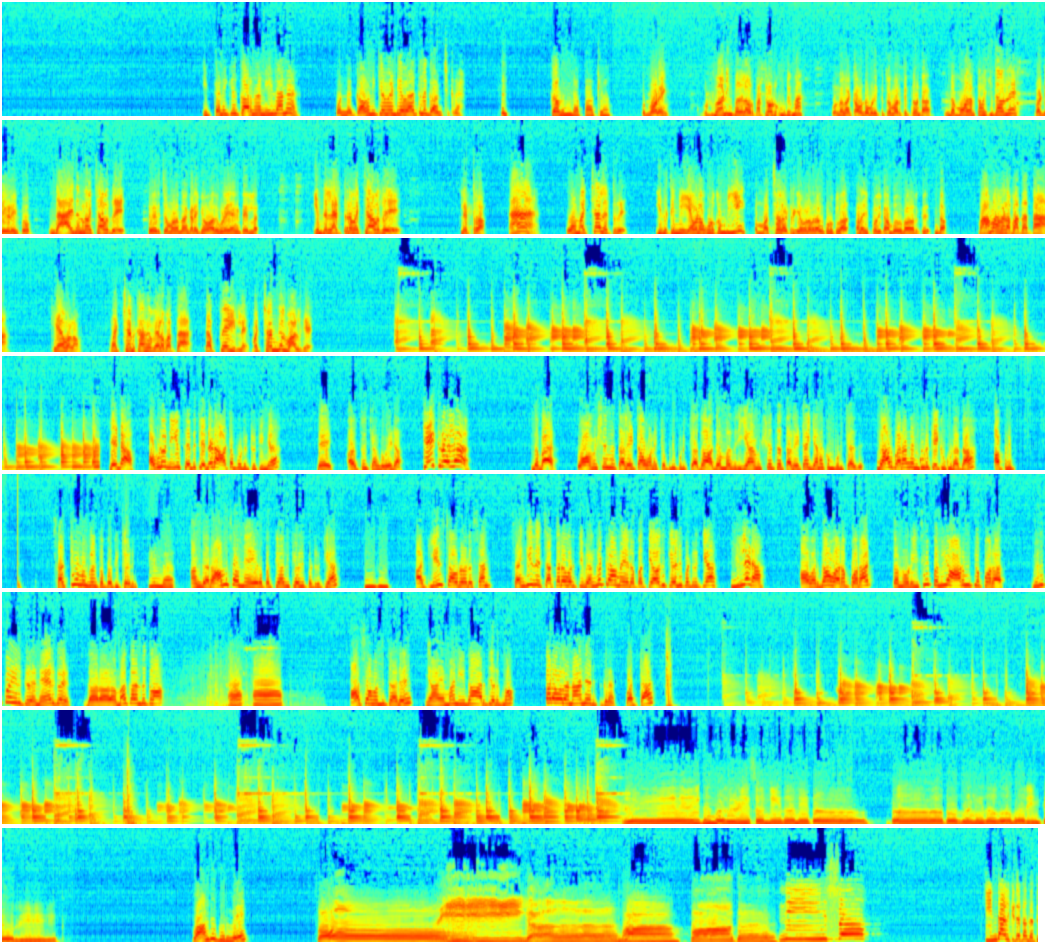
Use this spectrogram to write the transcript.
இத்தனைக்கும் காரணம் நீ தானே உன்னை கவனிக்க வேண்டிய விதத்துல கவனிச்சுக்கிறேன். கவனிடா பாக்கலாம் குட் மார்னிங் குட் மார்னிங் பதிலா ஒரு பத்து ரூபா கொடுக்க முடியுமா? உன்னெல்லாம் கவுண்ட் பண்ணி திட்டுற மாதிரி திட்டணும்டா. இந்த மோதிரத்தை வச்சுதாவது வட்டி கிடைக்கு போ. இந்த ஆயுதங்களை வச்சாவது? பேரிச்ச மரம் தான் கிடைக்கும் அது கூட என்கிட்ட இல்ல. இந்த லெட்டரை வச்சாவது? லெட்டரா உன் மச்சா லெட்டரு இதுக்கு நீ எவ்வளவு கொடுக்க முடியும்? மச்ச லெட்டருக்கு எவ்வளவு வேணாலும் கொடுக்கலாம். ஆனா இப்போதைக்கு ஐம்பது ரூபாய் இருக்கு. இந்தா. மாமா வேலை பார்த்தா தான் கேவலம். மச்சானுக்காக வேலை பார்த்தா தப்பே இல்ல. மச்சான்கள் வாழ்க. ஏண்டா அவ்வளவு நீயும் சேர்ந்துட்டு என்னடா ஆட்டம் போட்டுட்டு இருக்கீங்க? டேய் அது தூக்கி அங்க வீடா. கேக்குறல்ல? இந்த பார். உன் விஷயத்தை தலையிட்டா உனக்கு எப்படி பிடிக்காதோ அதே மாதிரி என் விஷயத்தை தலையிட்டா எனக்கும் பிடிக்காது. யார் வராங்கன்னு கூட கேட்க கூடாதா? அப்படி சத்தியமங்கலத்தை பத்தி கேள்வி இல்ல. அங்க ராமசாமி ஐயரை பத்தியாவது கேள்விப்பட்டிருக்கியா? அட்லீஸ்ட் அவரோட சன் சங்கீத சக்கரவர்த்தி வெங்கட்ராமையரை பத்தியாவது கேள்விப்பட்டிருக்கியா? இல்லடா. அவர் தான் வரப்போறார். தன்னோட இசைப்பணியை ஆரம்பிக்க போறார். விருப்பம் இருக்கிற நேர்கள் தாராளமா கலந்துக்கலாம். ஆசா வந்துட்டாரு. நியாயமா நீ தான் அரைச்சி எடுக்கணும். பரவாயில்ல நானே எடுத்துக்கிறேன். வட்டா. you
